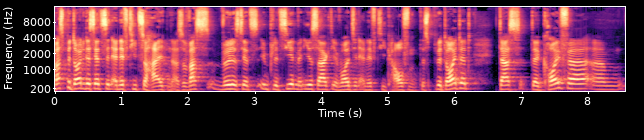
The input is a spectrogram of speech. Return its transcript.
Was bedeutet es jetzt, den NFT zu halten? Also was würde es jetzt implizieren, wenn ihr sagt, ihr wollt den NFT kaufen? Das bedeutet, dass der Käufer ähm,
